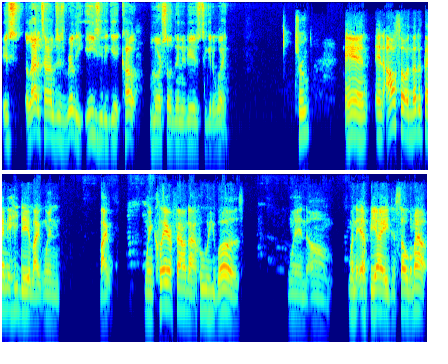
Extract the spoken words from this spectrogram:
it's a lot of times it's really easy to get caught more so than it is to get away. True. And and also another thing that he did, like when like when Claire found out who he was, when um when the FBI agent sold him out,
